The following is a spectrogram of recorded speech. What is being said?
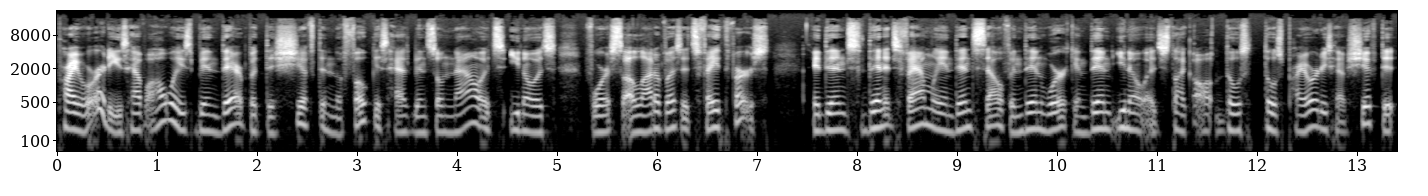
priorities have always been there but the shift in the focus has been so now it's you know it's for us, a lot of us it's faith first and then then it's family and then self and then work and then you know it's like all those those priorities have shifted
